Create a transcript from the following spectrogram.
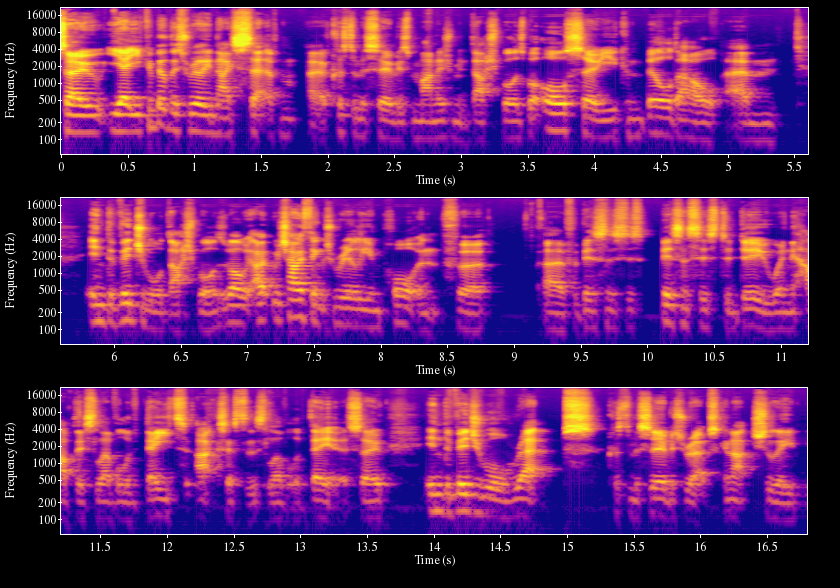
So yeah, you can build this really nice set of uh, customer service management dashboards, but also you can build out um, individual dashboards as well, which I think is really important for uh, for businesses businesses to do when they have this level of data access to this level of data. So individual reps, customer service reps, can actually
